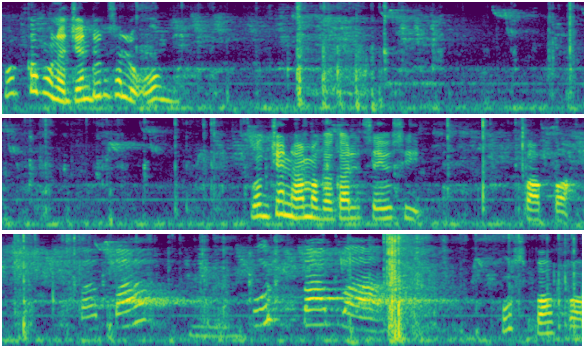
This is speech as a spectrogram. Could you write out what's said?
Huwag ka muna dyan, dun sa loob. Huwag dyan ha, magagalit sa'yo si Papa. Papa? Hmm. Who's Papa? Who's Papa?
